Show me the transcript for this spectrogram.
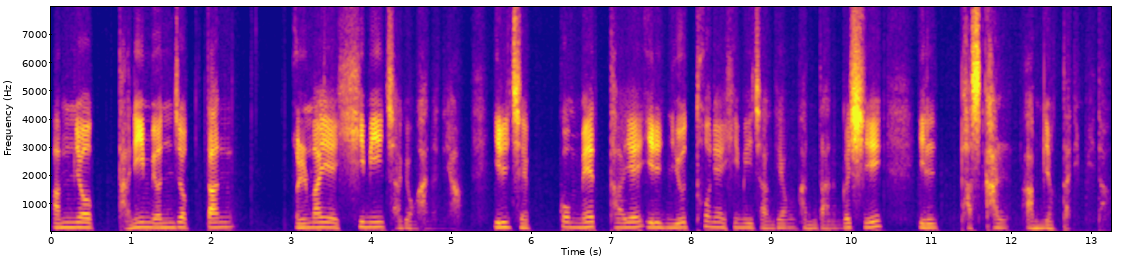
압력 단위 면적단 얼마의 힘이 작용하느냐 1제 곱미터에 1뉴턴의 힘이 작용한다는 것이 1파스칼 압력 단위입니다.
